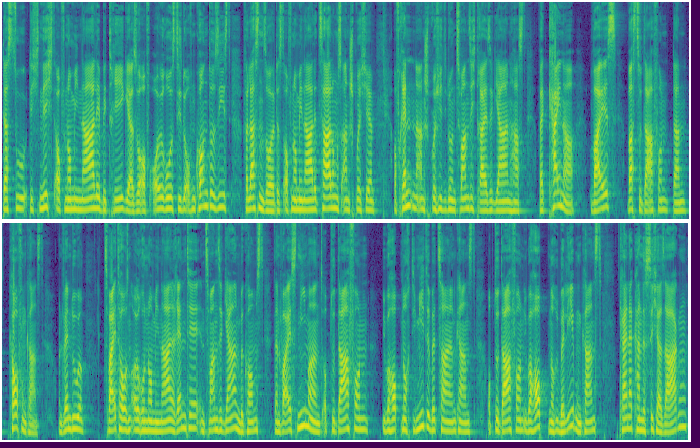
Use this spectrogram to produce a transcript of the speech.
dass du dich nicht auf nominale Beträge, also auf Euros, die du auf dem Konto siehst, verlassen solltest, auf nominale Zahlungsansprüche, auf Rentenansprüche, die du in 20, 30 Jahren hast, weil keiner weiß, was du davon dann kaufen kannst. Und wenn du 2000 Euro nominal Rente in 20 Jahren bekommst, dann weiß niemand, ob du davon überhaupt noch die Miete bezahlen kannst, ob du davon überhaupt noch überleben kannst. Keiner kann das sicher sagen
